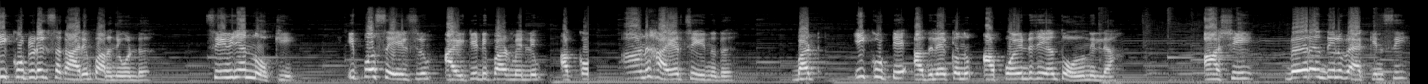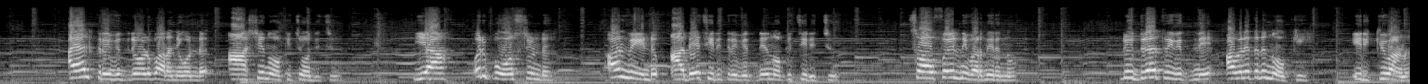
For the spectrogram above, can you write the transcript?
ഈ കുട്ടിയുടെ കാര്യം പറഞ്ഞുകൊണ്ട്. സിവി ഞാൻ നോക്കി. ഇപ്പോ സെയിൽസിലും ഐ ടി ഡിപ്പാർട്ട്മെന്റിലും അക്കൗണ്ട് ആണ് ഹയർ ചെയ്യുന്നത്. ബട്ട് ഈ കുട്ടിയെ അതിലേക്കൊന്നും അപ്പോയിന്റ് ചെയ്യാൻ തോന്നുന്നില്ല. ആഷി വേറെ എന്തെങ്കിലും വാക്കൻസി അയാൾ ത്രിവിദിനോട് പറഞ്ഞുകൊണ്ട് ആശയെ നോക്കി ചോദിച്ചു. യാ ഒരു പോസ്റ്റ് ഉണ്ട്. അവൻ വീണ്ടും അതേ ചിരി ത്രിവിദിനെ നോക്കി ചിരിച്ചു. സോഫയിൽ നിവർന്നിരുന്നു. രുദ്ര ത്രിവിധിനെ അവനെ തന്നെ നോക്കി. ഇരിക്കുവാണ്.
